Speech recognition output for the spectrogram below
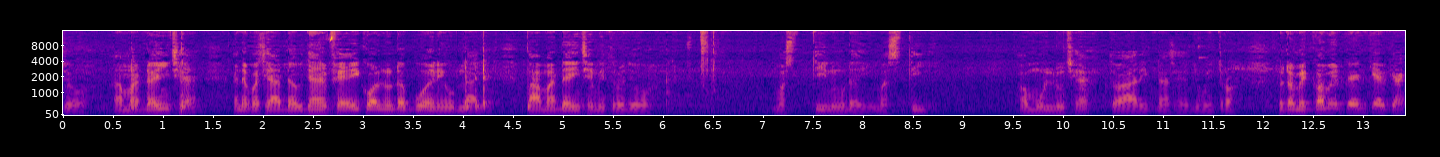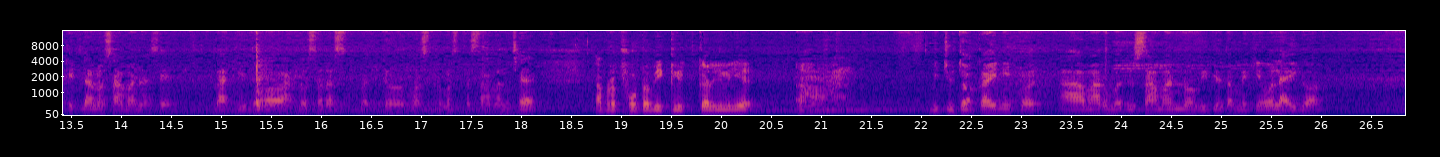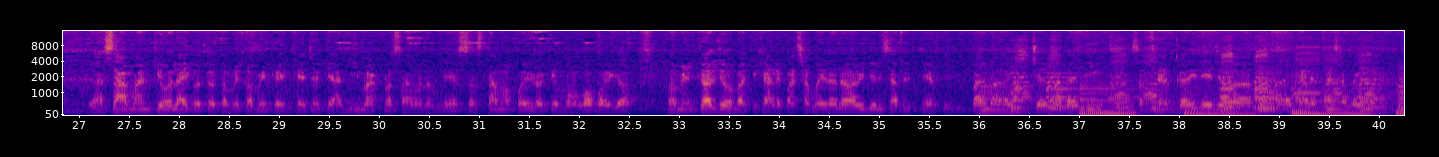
જો આમાં દહીં છે અને પછી આ ડબ જ્યાં ફેવિકોલનું ડબ્બું હોય ને એવું લાગે. આમાં દહીં છે મિત્રો, જુઓ. મસ્તીનું દહીં, મસ્તી. અમૂલનું છે, તો આ રીતના છે જો મિત્રો. તો તમે કમેન્ટ કરીને કહેવ કે આ કેટલાનો સામાન હશે. બાકી તો આટલો સરસ બધો મસ્ત મસ્ત સામાન છે. આપણે ફોટો બી ક્લિક કરી લઈએ. હા. બીજું તો કંઈ નહીં, તો આ અમારું બધું સામાનનો વીડિયો તમને કેવો લાગ્યો? સામાન કેવો લાગ્યો તો તમે કમેન્ટ કરીને કહેજો કે આ ડીમાર્ટનો સામાન અમને સસ્તામાં પડ્યો કે મોંઘો પડ્યો. કમેન્ટ કરજો. બાકી કાલે પાછા મળ્યા નવા વિડીયોની સાથે. ત્યાં સુધી બાય બાય જય માતાજી. સબસ્ક્રાઈબ કરી દેજો. બાય કાલે પાછા મળ્યા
